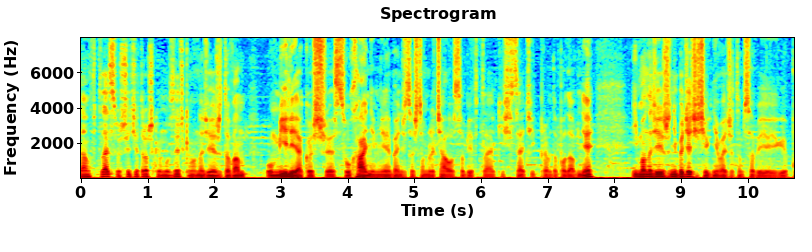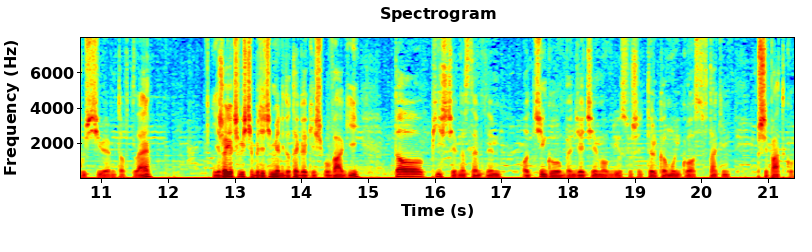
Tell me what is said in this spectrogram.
Tam w tle słyszycie troszkę muzyczkę, mam nadzieję, że to wam umili jakoś e, słuchanie mnie, będzie coś tam leciało sobie w tle, jakiś secik prawdopodobnie. I mam nadzieję, że nie będziecie się gniewać, że tam sobie puściłem to w tle. Jeżeli oczywiście będziecie mieli do tego jakieś uwagi, to piszcie w następnym odcinku, będziecie mogli usłyszeć tylko mój głos w takim przypadku.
